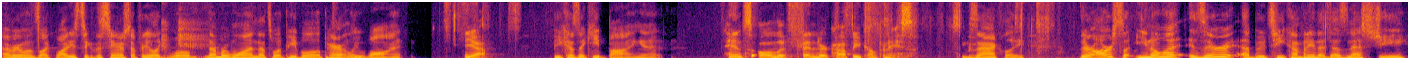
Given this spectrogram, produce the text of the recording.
everyone's like, "Why do you stick to the standard stuff?" And you're like, "Well, number one, that's what people apparently want Yeah. because they keep buying it." Hence all the Fender copy companies. Exactly. There are so you know what? Is there a boutique company that does an SG?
